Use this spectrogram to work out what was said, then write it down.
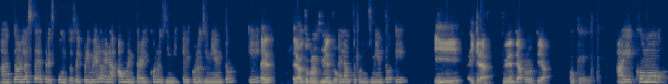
Ah, tú hablaste de tres puntos. El primero era aumentar el, el conocimiento y... El, el, autoconocimiento. El autoconocimiento y... y... Y crear tu identidad productiva. Ok. Ahí como...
